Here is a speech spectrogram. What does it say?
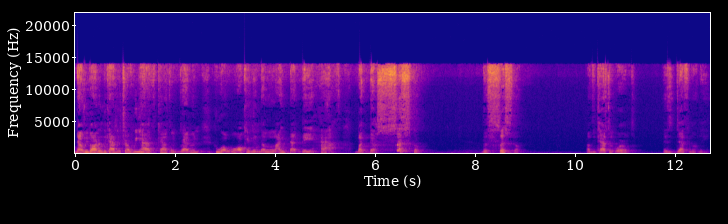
Now, regarding the Catholic Church, we have Catholic brethren who are walking in the light that they have, but the system, the system of the Catholic world is definitely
